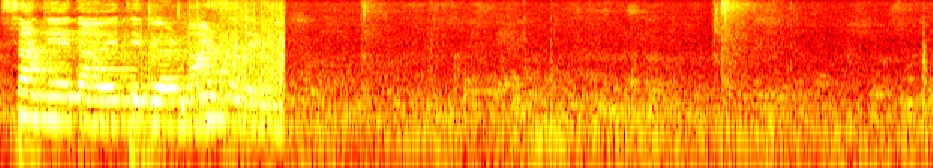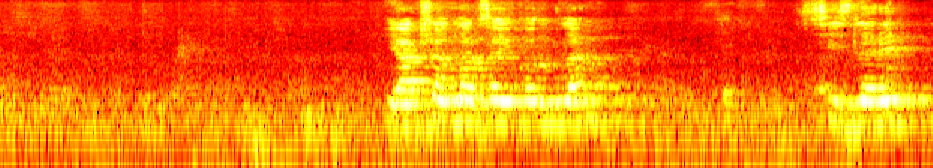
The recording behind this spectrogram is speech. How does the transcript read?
sahneye davet ediyorum. Arz ederim. İyi akşamlar sayın konuklar. Sizleri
